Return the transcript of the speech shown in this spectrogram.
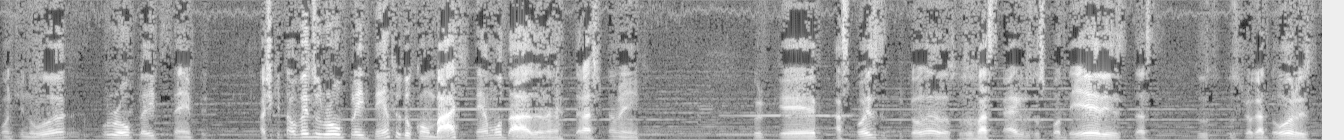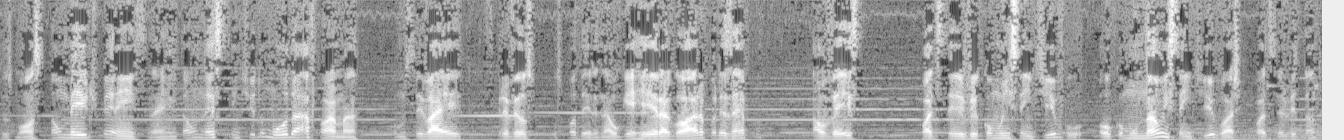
Continua o roleplay de sempre. Acho que talvez o roleplay dentro do combate tenha mudado, né? Drasticamente. Porque as coisas, porque as regras, os poderes das, dos, dos, jogadores, dos monstros, estão meio diferentes, né? Então, nesse sentido, muda a forma como você vai escrever os, os poderes, né? O guerreiro agora, por exemplo, talvez pode servir como incentivo ou como não incentivo, acho que pode servir tanto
